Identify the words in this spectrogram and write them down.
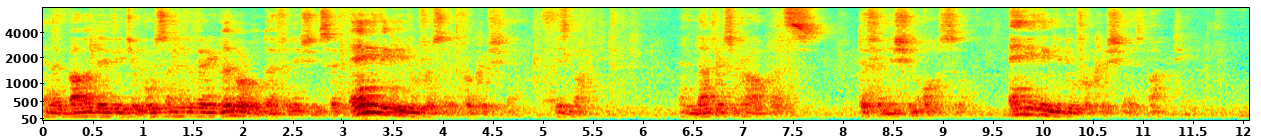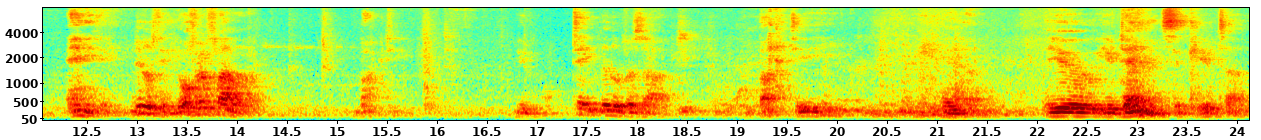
and that Baladev Vidyabhushan had a very liberal definition, said anything you do for, for Krishna is bhakti. And that was Prabhupada's definition also. Anything you do for Krishna is bhakti. Anything. Little thing. You offer a flower. Bhakti. You take little prasad. Bhakti. Yeah. You you dance in kirtan.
